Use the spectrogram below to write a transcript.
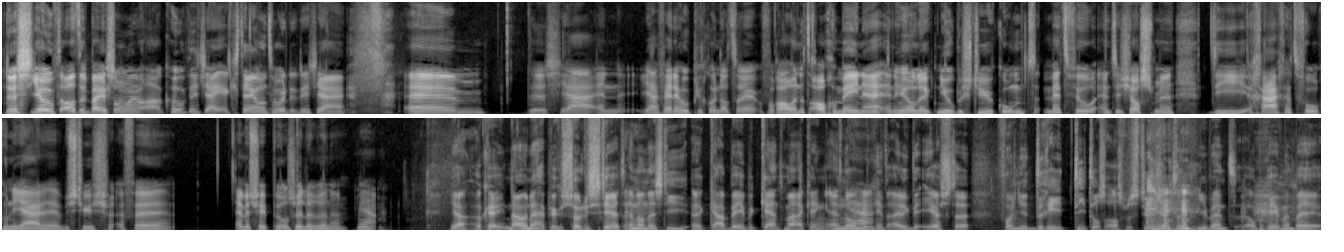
Dus je hoopt altijd bij sommigen, oh, ik hoop dat jij extern wilt worden dit jaar. Um, dus ja, en ja, verder hoop je gewoon dat er vooral in het algemeen hè, een heel leuk nieuw bestuur komt. Met veel enthousiasme. Die graag het volgende jaar de bestuurs, of, eh, MSV Puls willen runnen. Ja. Ja, oké. Nou, dan heb je gesolliciteerd en dan is die uh, eh, KB-bekendmaking. En dan begint eigenlijk de eerste van je drie titels als bestuur. Je, hebt een, je bent op een gegeven moment bij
